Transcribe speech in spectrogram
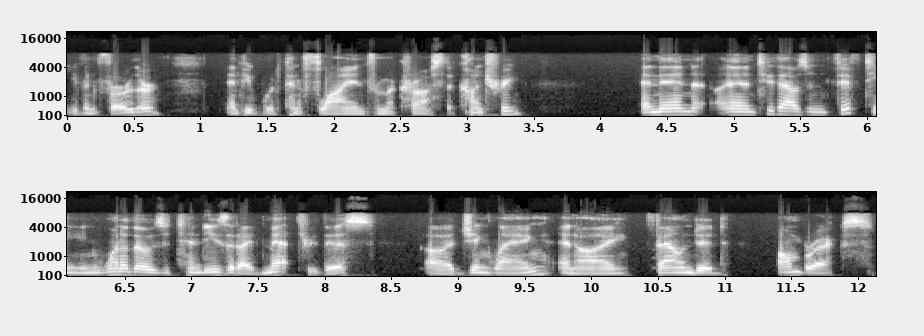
even further, and people would kind of fly in from across the country. And then in 2015, one of those attendees that I'd met through this uh, Jing Lang and I founded Umbrex,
